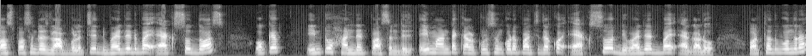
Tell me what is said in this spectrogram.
দশ পার্সেন্টেজ লাভ বলেছে ডিভাইডেড বাই একশো দশ, ওকে? ইন্টু হান্ড্রেড পার্সেন্টেজ এই মানটা ক্যালকুলেশন করে পাচ্ছি দেখো, একশো ডিভাইডেড বাই এগারো। অর্থাৎ বন্ধুরা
